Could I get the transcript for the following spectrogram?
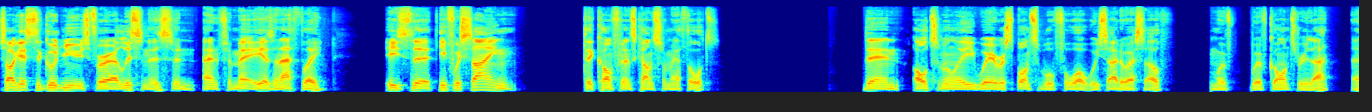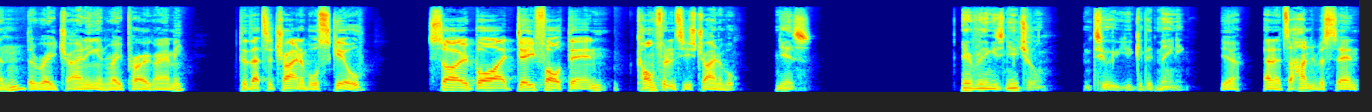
So I guess the good news for our listeners and, and for me as an athlete is that if we're saying that confidence comes from our thoughts, then ultimately we're responsible for what we say to ourselves. And we've we've gone through that and Mhm. the retraining and reprogramming. That that's a trainable skill. So by default then confidence is trainable. Yes. Everything is neutral until you give it meaning. Yeah. And it's 100%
